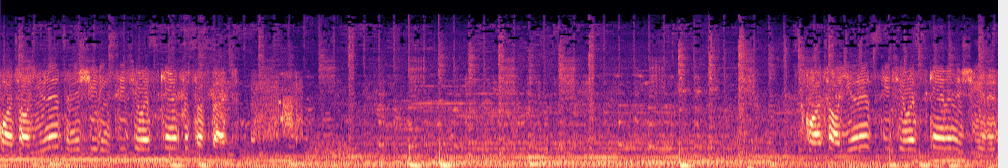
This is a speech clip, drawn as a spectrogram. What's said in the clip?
Squad all units initiating CTOS scan for suspect. Squad all units, CTOS scan initiated.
